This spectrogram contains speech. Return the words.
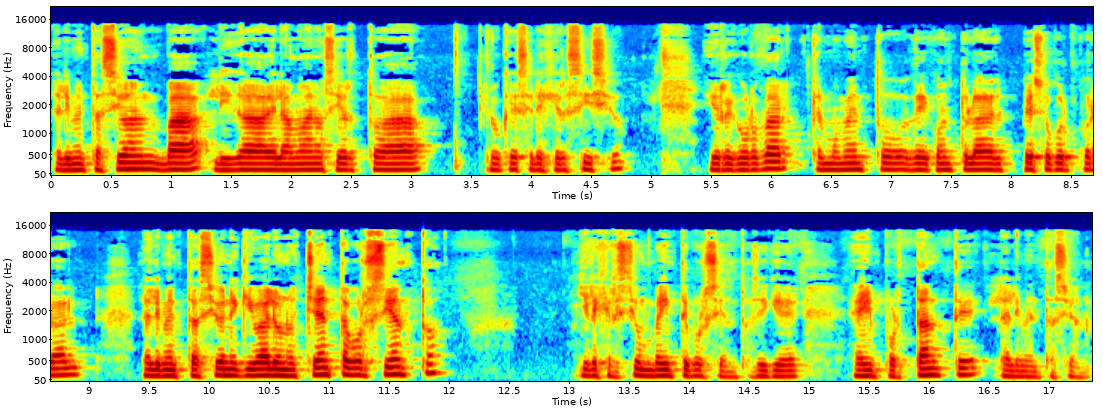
La alimentación va ligada de la mano, ¿cierto?, a lo que es el ejercicio y recordar que al momento de controlar el peso corporal, la alimentación equivale a un 80% y el ejercicio un 20%. Así que es importante la alimentación.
